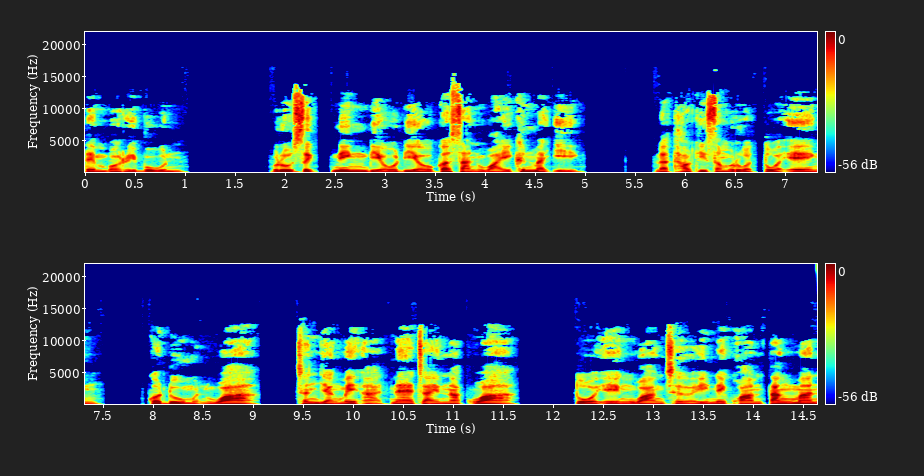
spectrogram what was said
เต็มบริบูรณ์ รู้สึกนิ่งเดี๋ยวเดียวก็สั่นไหวขึ้นมาอีก และเท่าที่สำรวจตัวเอง ก็ดูเหมือนว่า ฉันยังไม่อาจแน่ใจนักว่า ตัวเองวางเฉยในความตั้งมั่น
